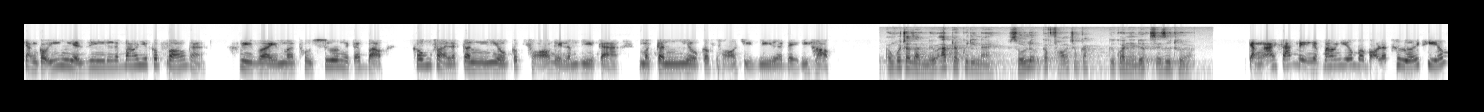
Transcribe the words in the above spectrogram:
chẳng có ý nghĩa gì là bao nhiêu cấp phó cả Vì vậy mà hồi xưa người ta bảo không phải là cần nhiều cấp phó để làm gì cả, mà cần nhiều cấp phó chỉ vì là để đi họp. Ông có cho rằng nếu áp theo quy định này, số lượng cấp phó trong các cơ quan nhà nước sẽ dư thừa? Chẳng ai xác định được bao nhiêu mà bảo là thừa hay thiếu.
